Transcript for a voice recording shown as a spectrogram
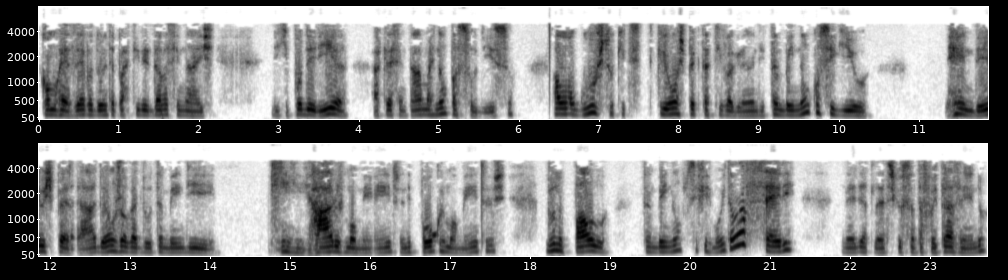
como reserva durante a partida, ele dava sinais de que poderia acrescentar, mas não passou disso. Ao Augusto, que criou uma expectativa grande, também não conseguiu render o esperado. É um jogador também de, de raros momentos, de poucos momentos. Bruno Paulo também não se firmou. Então é uma série né, de atletas que o Santa foi trazendo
